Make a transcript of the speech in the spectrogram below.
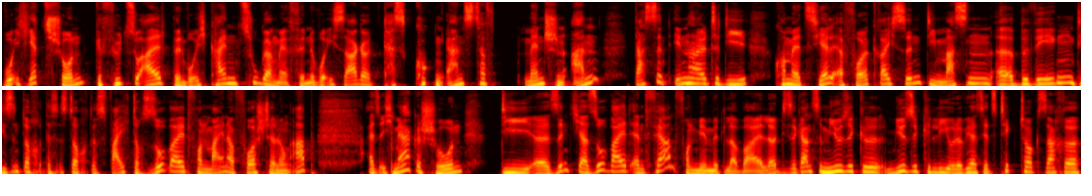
wo ich jetzt schon gefühlt zu alt bin, wo ich keinen Zugang mehr finde, wo ich sage, das gucken ernsthaft Menschen an. Das sind Inhalte, die kommerziell erfolgreich sind, die Massen äh, bewegen. Die sind doch, das ist doch, das weicht doch so weit von meiner Vorstellung ab. Also ich merke schon, die äh, sind ja so weit entfernt von mir mittlerweile. Diese ganze Musical, Musically oder wie heißt jetzt TikTok-Sache,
